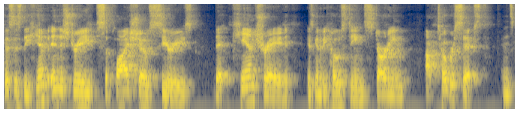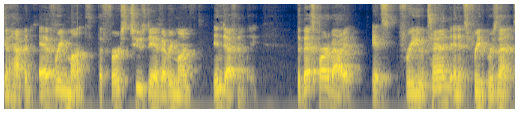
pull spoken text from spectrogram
This is the hemp industry supply show series that CanTrade is going to be hosting starting October 6th, and it's going to happen every month, the first Tuesday of every month, indefinitely. The best part about it, it's free to attend and it's free to present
